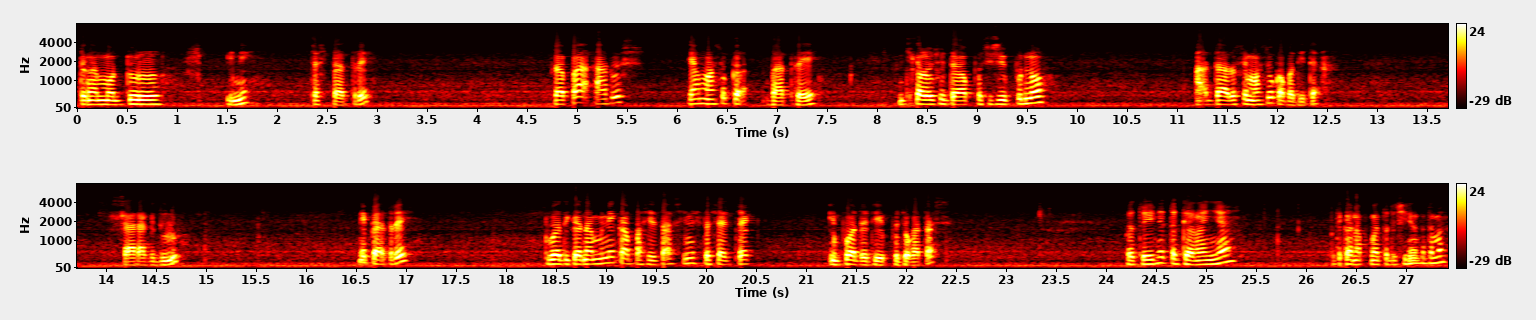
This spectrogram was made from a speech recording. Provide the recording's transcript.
Dengan modul Ini Cas baterai. Berapa arus Yang masuk ke baterai. Jadi kalau sudah posisi penuh ada harusnya masuk apa tidak? Saya rakit dulu. Ini baterai 236 ini kapasitas. Ini sudah saya cek. Info ada di pojok atas. Baterai ini tegangannya. Tekan meter di sini teman-teman.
